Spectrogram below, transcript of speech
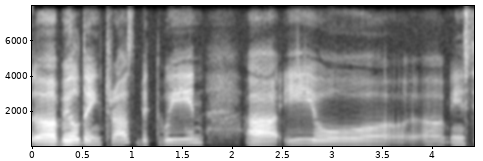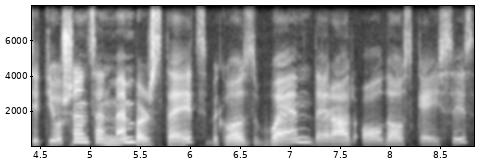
uh, building trust between uh, EU uh, institutions and member states, because when there are all those cases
